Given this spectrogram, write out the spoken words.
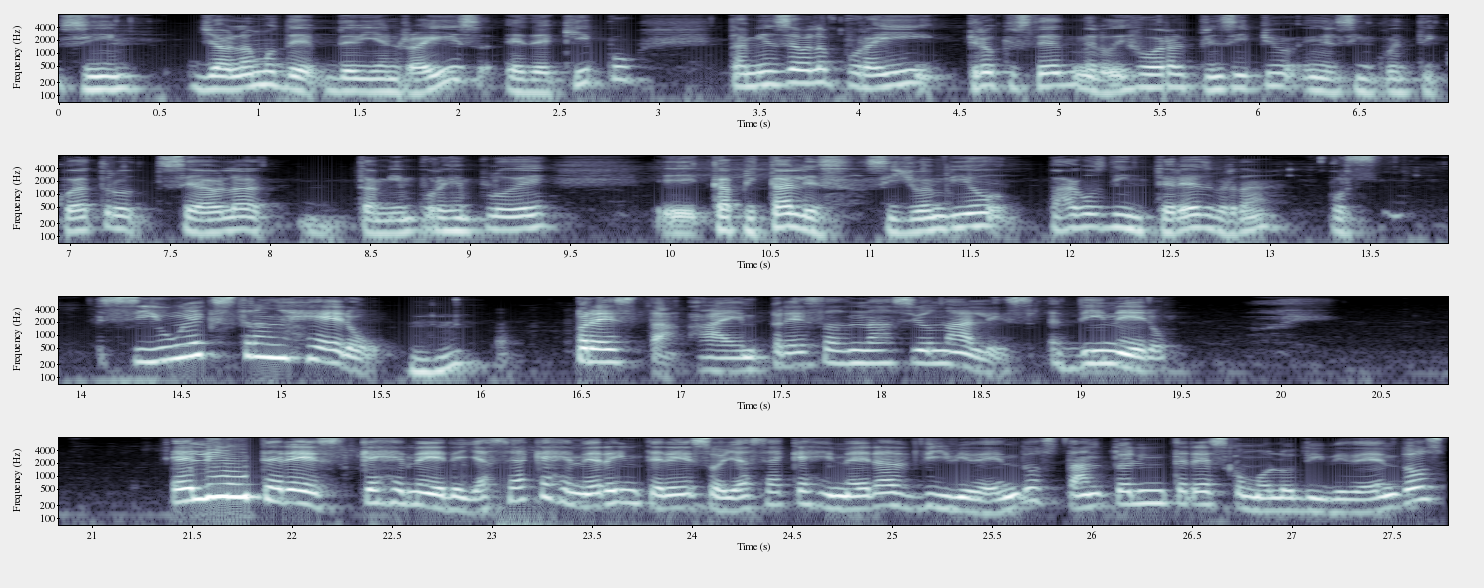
Sí, ya hablamos de, bien raíz, eh, de equipo. También se habla por ahí, creo que usted me lo dijo ahora al principio, en el 54 se habla también, por ejemplo, de eh, capitales. Si yo envío pagos de interés, ¿verdad? Si un extranjero presta a empresas nacionales dinero, el interés que genere, ya sea que genere interés o ya sea que genera dividendos, tanto el interés como los dividendos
